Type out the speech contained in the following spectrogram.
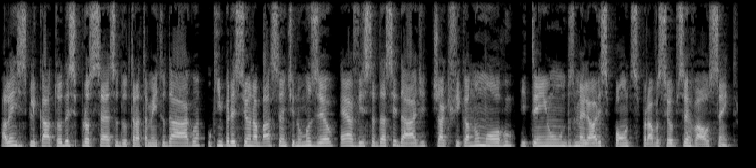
Além de explicar todo esse processo do tratamento da água, o que impressiona bastante no museu é a vista da cidade, já que fica no morro e tem um dos melhores pontos para você observar o centro.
